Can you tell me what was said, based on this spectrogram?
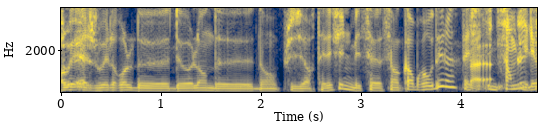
joué, Braoudet. a joué le rôle de, de Hollande euh, dans plusieurs téléfilms, mais c'est c'est encore Braoudet là? Parce Il me semblait qu'il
